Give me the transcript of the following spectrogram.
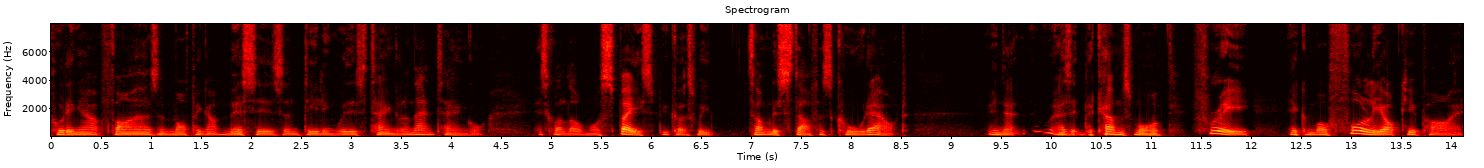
putting out fires and mopping up messes and dealing with this tangle and that tangle. It's got a lot more space because we some of this stuff has cooled out. In that, as it becomes more free, it can more fully occupy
